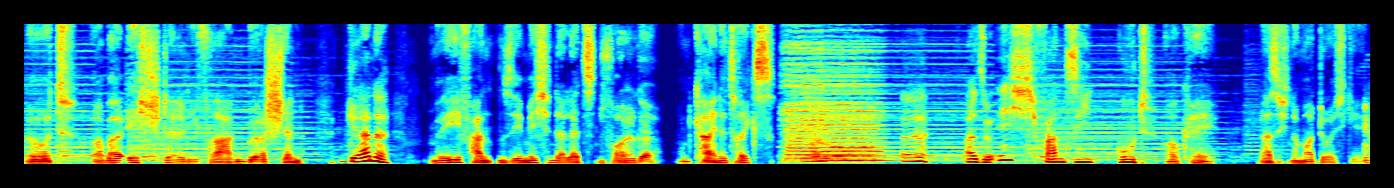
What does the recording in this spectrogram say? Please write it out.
Gut, aber ich stelle die Fragen, Bürschchen. Gerne. Wie fanden Sie mich in der letzten Folge? Und keine Tricks. Äh, also ich fand sie gut. Okay, lass ich nochmal durchgehen.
